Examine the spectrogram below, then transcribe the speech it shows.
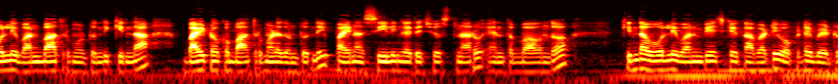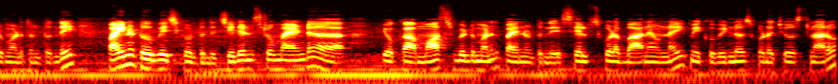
ఓన్లీ వన్ బాత్రూమ్ ఉంటుంది. కింద బయట ఒక బాత్రూమ్ అనేది ఉంటుంది. పైన సీలింగ్ అయితే చూస్తున్నారు. ఎంత బాగుందో. కింద ఓన్లీ వన్ బిహెచ్కే కాబట్టి ఒకటే బెడ్రూమ్ అనేది ఉంటుంది. పైన టూ బిహెచ్కే ఉంటుంది. చిల్డ్రన్స్ రూమ్ అండ్ ఈ యొక్క మాస్టర్ బెడ్రూమ్ అనేది పైన ఉంటుంది. సెల్ఫ్స్ కూడా బాగానే ఉన్నాయి. మీకు విండోస్ కూడా చూస్తున్నారు.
